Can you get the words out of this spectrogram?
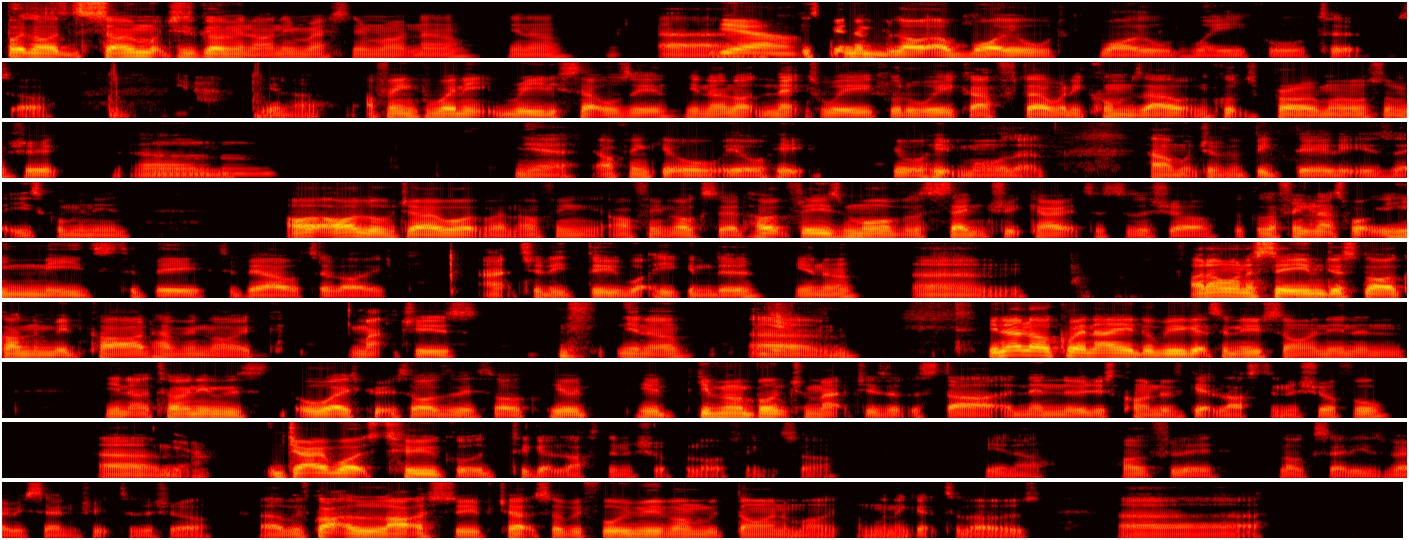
but like so much is going on in wrestling right now. You know, um, Yeah. it's been a like a wild, wild week or two. So you know, I think when it really settles in, you know, like next week or the week after, when he comes out and cuts a promo or some shit, um, Mhm. yeah, I think it'll it'll hit it'll hit more than how much of a big deal it is that he's coming in. I, I love Joe White, man. I think I think, like I said, hopefully he's more of a centric character to the show because I think that's what he needs to be to be able to like actually do what he can do. You know, um, I don't want to see him just like on the mid card having like matches. you know, Yeah. um, you know, like when AEW gets a new signing and you know, Tony was always criticized this. Like he would he'd give him a bunch of matches at the start, and then they'll just kind of get lost in the shuffle. Um, Yeah. Jay White's too good to get lost in the shuffle. I think so. You know, hopefully, like I said, he's very centric to the show. Uh, we've got a lot of super chats, so before we move on with Dynamite, I'm going to get to those. Uh,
